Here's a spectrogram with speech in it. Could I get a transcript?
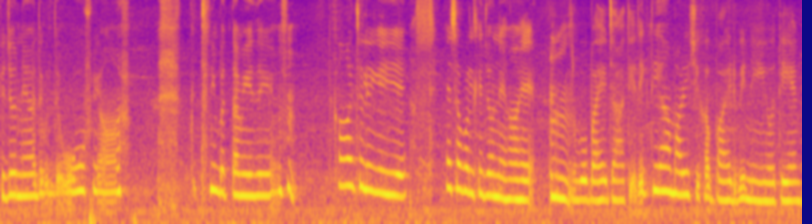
फिर जो नेहा बोलते ओफ यार। कितनी बदतमीज़। है कहाँ चली गई है ऐसा बोल के जो नेहा है, वो बाहर जाती है। देखती है हमारी शिका बाहर भी नहीं होती है।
